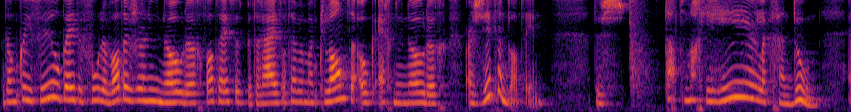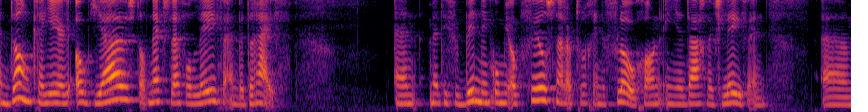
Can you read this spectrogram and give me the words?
dan kun je veel beter voelen wat is er nu nodig, wat heeft het bedrijf, wat hebben mijn klanten ook echt nu nodig, waar zit hem dat in? Dus dat mag je heerlijk gaan doen. En dan creëer je ook juist dat next level leven en bedrijf. En met die verbinding kom je ook veel sneller terug in de flow, gewoon in je dagelijks leven. En ehm,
